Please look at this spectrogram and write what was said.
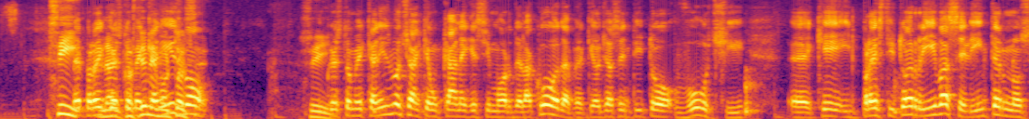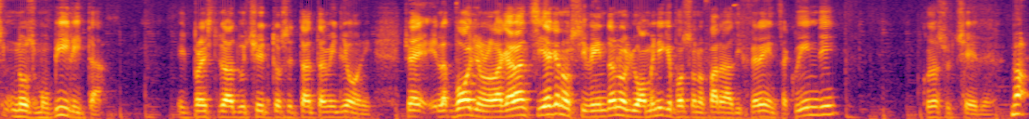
Sì, sì Beh, però in questo meccanismo, molto... Sì. in questo meccanismo c'è anche un cane che si morde la coda perché ho già sentito voci eh, che il prestito arriva se l'Inter non, non smobilita il prestito da 270 milioni cioè la- vogliono la garanzia che non si vendano gli uomini che possono fare la differenza quindi cosa succede? No,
